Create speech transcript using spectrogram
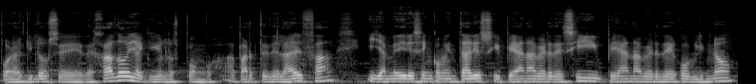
Por aquí los he dejado y aquí os los pongo, aparte de la elfa, y ya me diréis en comentarios si peana verde sí, peana verde goblin no,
